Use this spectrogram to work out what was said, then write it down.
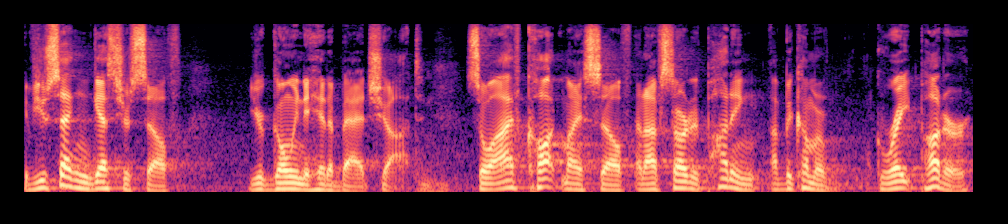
If you second guess yourself, you're going to hit a bad shot. So I've caught myself, and I've started putting. I've become a great putter.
